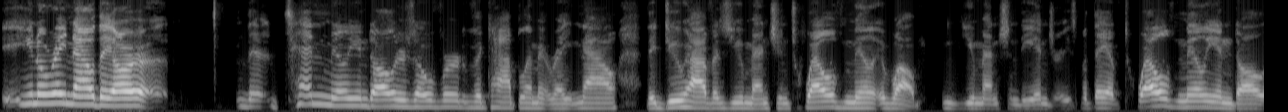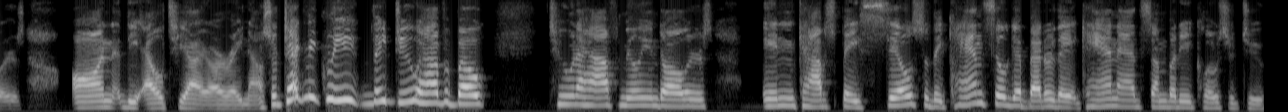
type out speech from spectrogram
You know, right now they are. uh, They're ten million dollars over the cap limit right now. They do have, as you mentioned, twelve million. Well, you mentioned the injuries, but they have twelve million dollars on the LTIR right now. So technically, they do have about two and a half million dollars in cap space still, so they can still get better. They can add somebody closer to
